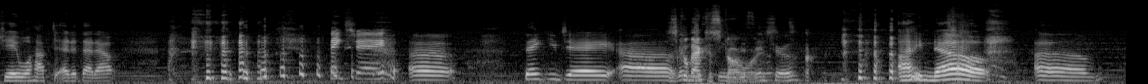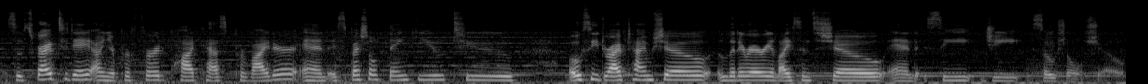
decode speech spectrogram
Jay will have to edit that out. Thanks, Jay. Uh, thank you, Jay. Uh, Just let go back to Star Wars. Intro. I know. Um, subscribe today on your preferred podcast provider, and a special thank you to OC Drive Time Show, Literary License Show, and CG Social Show.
